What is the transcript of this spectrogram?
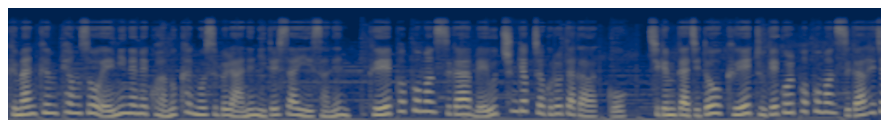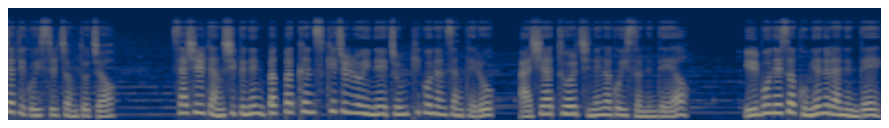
그만큼 평소 에미넴의 과묵한 모습을 아는 이들 사이에서는 그의 퍼포먼스가 매우 충격적으로 다가왔고 지금까지도 그의 두개골 퍼포먼스가 회자되고 있을 정도죠. 사실 당시 그는 빡빡한 스케줄로 인해 좀 피곤한 상태로 아시아 투어를 진행하고 있었는데요. 일본에서 공연을 하는데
